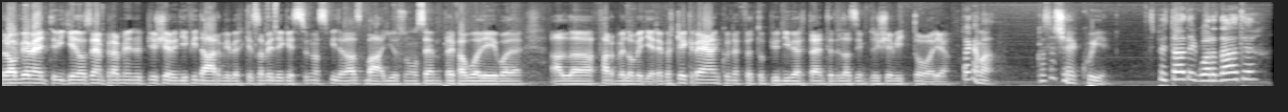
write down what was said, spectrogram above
Però ovviamente vi chiedo sempre almeno il piacere di fidarvi perché sapete che se una sfida la sbaglio sono sempre favorevole al farvelo vedere. Perché crea anche un effetto più divertente della semplice vittoria. Raga, ma cosa c'è qui? Aspettate, guardate.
